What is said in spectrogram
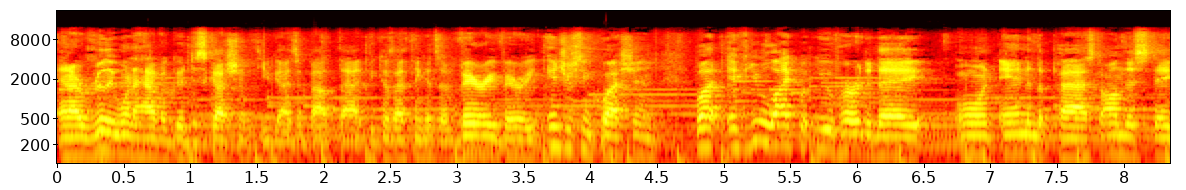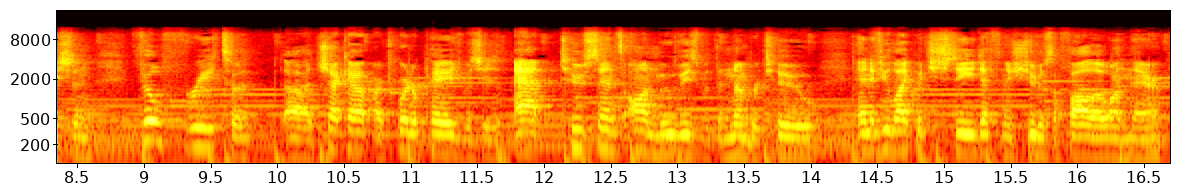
And I really want to have a good discussion with you guys about that because I think it's a very, very interesting question. But if you like what you've heard today on, and in the past on this station, feel free to uh, check out our Twitter page, which is at Two Cents on Movies with the number two. And if you like what you see, definitely shoot us a follow on there.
